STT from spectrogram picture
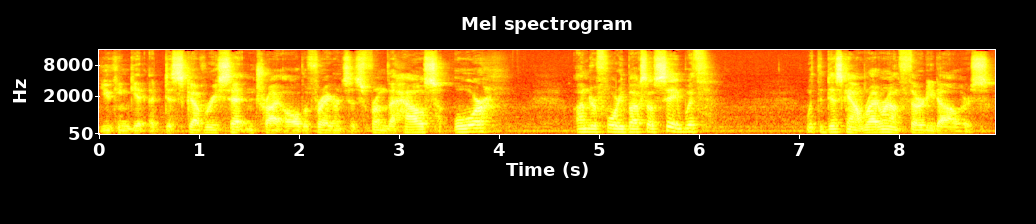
You can get a discovery set and try all the fragrances from the house or under 40 bucks. I'll say with with the discount right around $30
